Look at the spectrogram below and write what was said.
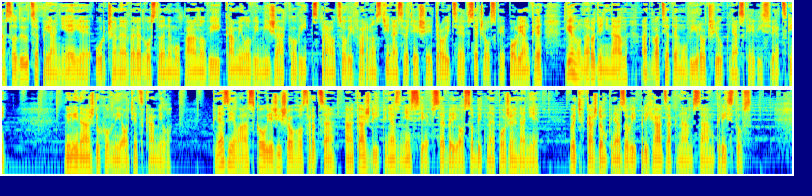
Nasledujúce prianie je určené veľadôstojnému pánovi Kamilovi Mižákovi, správcovi farnosti Najsvetejšej Trojice v Sečovskej Polianke, k jeho narodeninám a k 20. výročiu kňazskej vysviacky. Milý náš duchovný otec Kamil, kňaz je láskou Ježišovho srdca a každý kňaz nesie v sebe i osobitné požehnanie, veď v každom kňazovi prichádza k nám sám Kristus.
